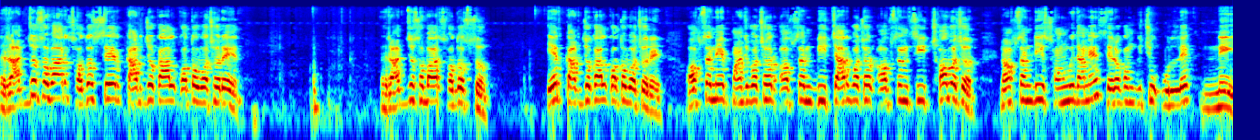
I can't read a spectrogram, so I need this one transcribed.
রাজ্যসভার সদস্যের কার্যকাল কত বছরের? রাজ্যসভার সদস্য, এর কার্যকাল কত বছরের? অপশন এ পাঁচ বছর। অপশন বি চার বছর। অপশন সি ছ বছর। না অপশন ডি সংবিধানে সেরকম কিছু উল্লেখ নেই।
